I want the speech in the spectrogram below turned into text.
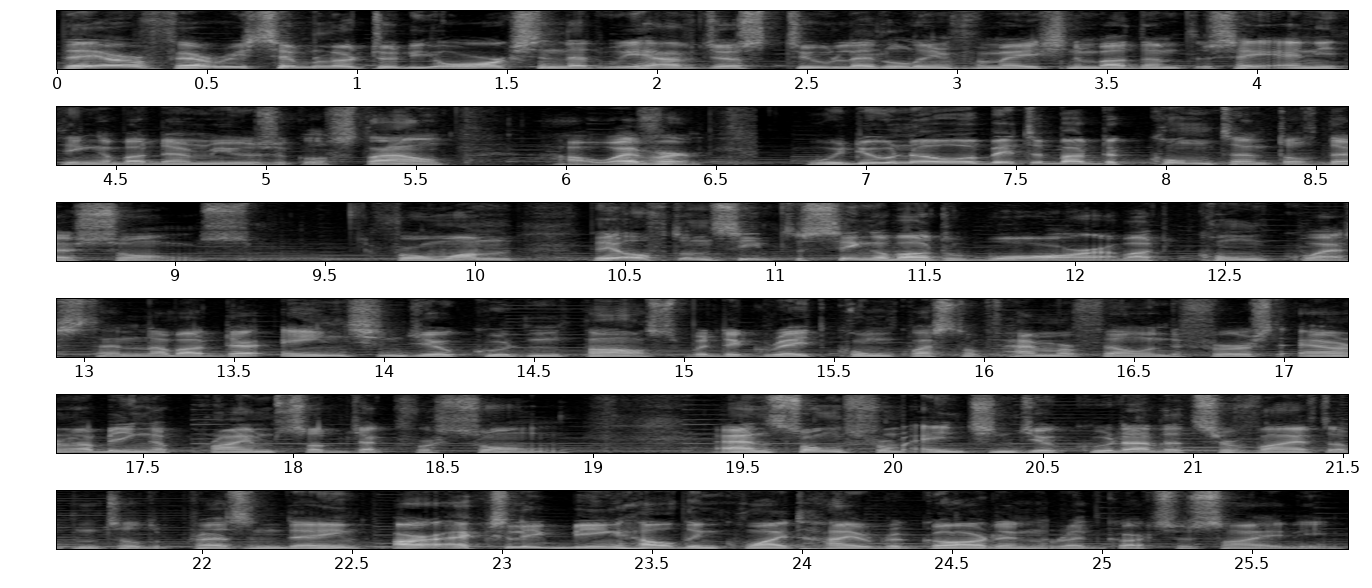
They are very similar to the Orcs in that we have just too little information about them to say anything about their musical style. However, we do know a bit about the content of their songs. For one, they often seem to sing about war, about conquest and about their ancient Yokudan past with the great conquest of Hammerfell in the first era being a prime subject for song. And songs from ancient Yokuda that survived up until the present day are actually being held in quite high regard in Redguard society.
